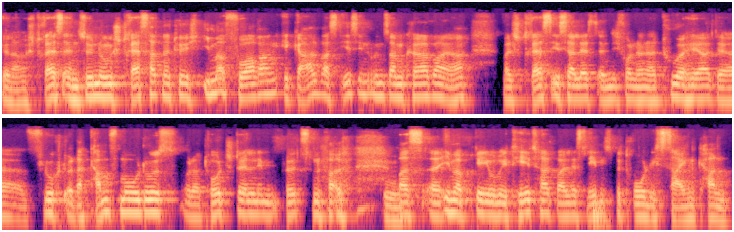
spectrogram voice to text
Genau, Stress, Entzündung. Stress hat natürlich immer Vorrang, egal was ist in unserem Körper, ja, weil Stress ist ja letztendlich von der Natur her der Flucht- oder Kampfmodus oder Todstellen im blödsten Fall, mhm. was äh, immer Priorität hat, weil es lebensbedrohlich sein kann.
